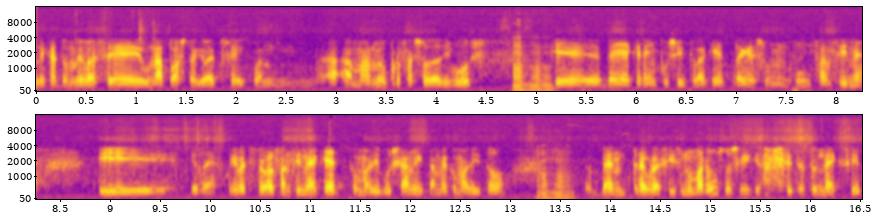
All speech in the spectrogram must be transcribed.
l'Hecatombe va ser una aposta que vaig fer quan, amb el meu professor de dibuix, Uh -huh. que deia que era impossible que tragués un, un fanzine, i, i res, i vaig treure el fanzine aquest com a dibuixant i també com a editor, Uh -huh. vam treure sis números, o sigui que va ser tot un èxit,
